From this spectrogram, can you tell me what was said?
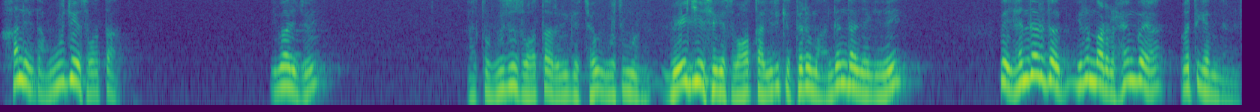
하늘이다. 우주에서 왔다. 이 말이죠. 또 우주에서 왔다 그러니까 저뭐 외지의 세계에서 왔다 이렇게 들으면 안 된다는 얘기지. 왜 옛날에도 이런 말을 한 거야. 어떻게 하느냐면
